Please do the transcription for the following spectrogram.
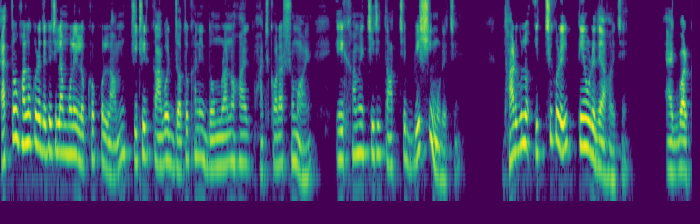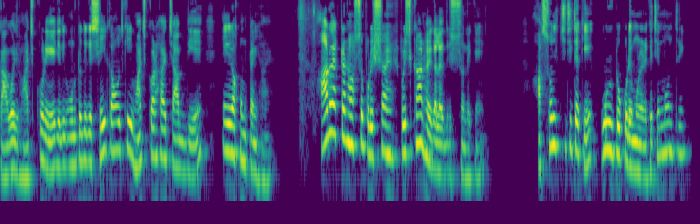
এত ভালো করে দেখেছিলাম বলেই লক্ষ্য করলাম, চিঠির কাগজ যতখানি দোমড়ানো হয় ভাঁজ করার সময়, এই খামের চিঠি তার চেয়ে বেশি মুড়েছে। ধারগুলো ইচ্ছে করেই তেউড়ে দেওয়া হয়েছে। একবার কাগজ ভাঁজ করে যদি উল্টো দিকে সেই কাগজকেই ভাঁজ করা হয় চাপ দিয়ে, এই রকমটাই হয়। আরও একটা রহস্য পরিষ্কার পরিষ্কার হয়ে গেল দৃশ্য দেখে। আসল চিঠিটাকে উল্টো করে মনে রেখেছেন মন্ত্রী।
